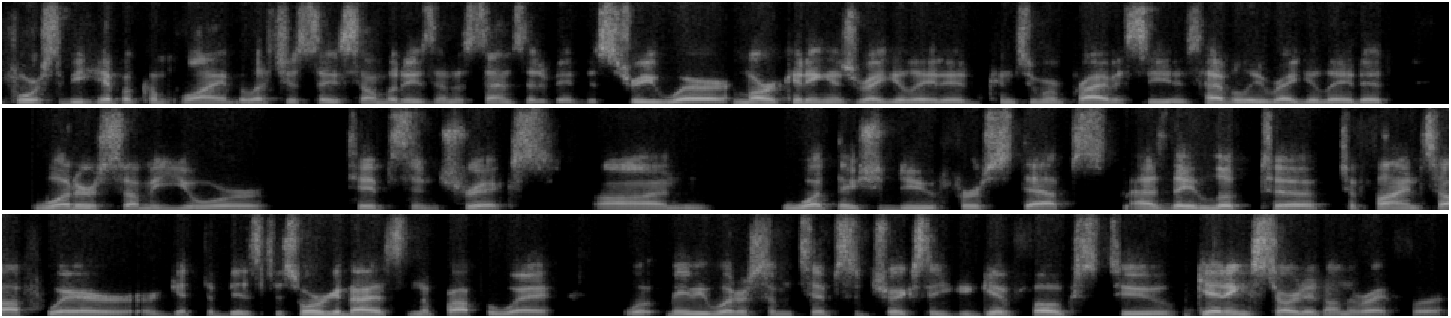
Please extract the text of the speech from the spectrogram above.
forced to be HIPAA compliant, but let's just say somebody's in a sensitive industry where marketing is regulated, consumer privacy is heavily regulated. What are some of your tips and tricks on what they should do first steps as they look to to find software or get the business organized in the proper way what maybe what are some tips and tricks that you could give folks to getting started on the right foot?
